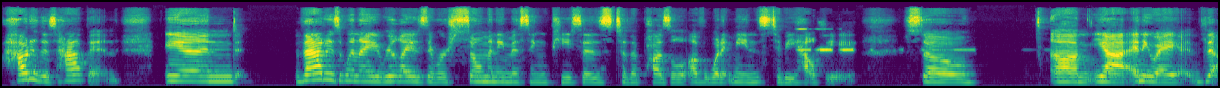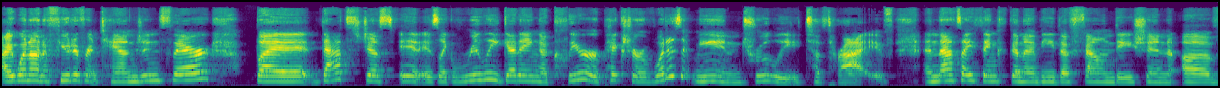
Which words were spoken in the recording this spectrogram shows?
How did this happen? And that is when I realized there were so many missing pieces to the puzzle of what it means to be healthy. So, um, yeah, anyway, th- I went on a few different tangents there, but that's just it is like really getting a clearer picture of what does it mean truly to thrive and that's i think going to be the foundation of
